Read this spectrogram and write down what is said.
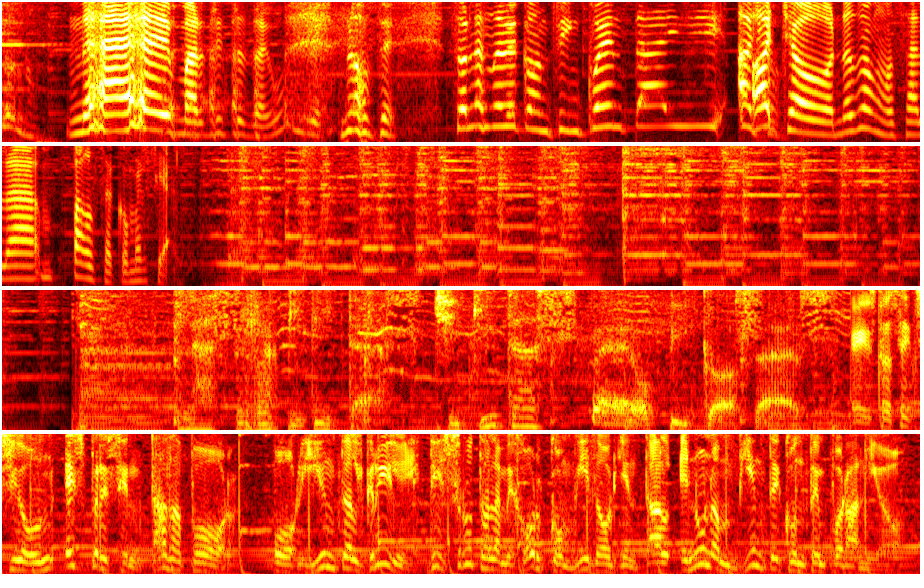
yo no. Martita Sagún. No sé. Son las 9 con 58. Ocho. Nos vamos a la pausa comercial. Las rapiditas, chiquitas pero picosas. Esta sección es presentada por Oriental Grill. Disfruta la mejor comida oriental en un ambiente contemporáneo.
